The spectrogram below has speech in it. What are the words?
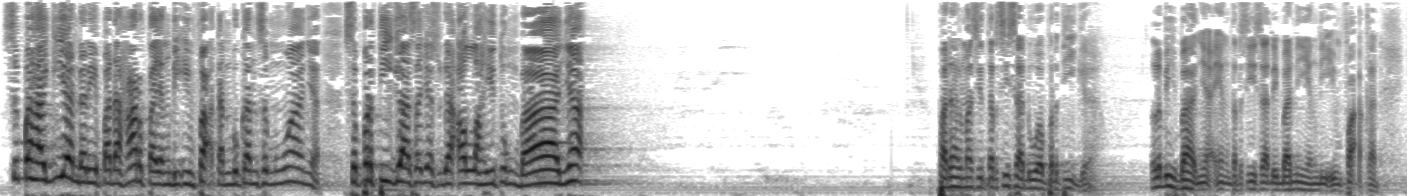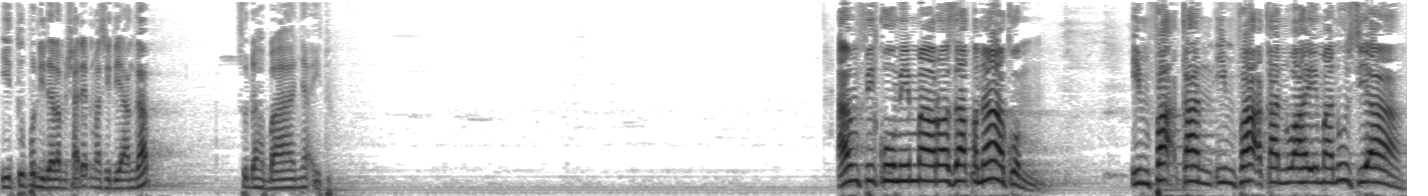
Sebahagian daripada harta yang diinfakkan bukan semuanya. Sepertiga saja sudah Allah hitung banyak. Padahal masih tersisa dua per tiga. Lebih banyak yang tersisa dibanding yang diinfakkan. Itu pun di dalam syariat masih dianggap sudah banyak itu. Anfiku mimma razaqnakum. Infakkan, infakkan wahai manusia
